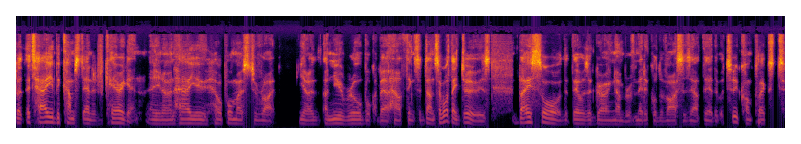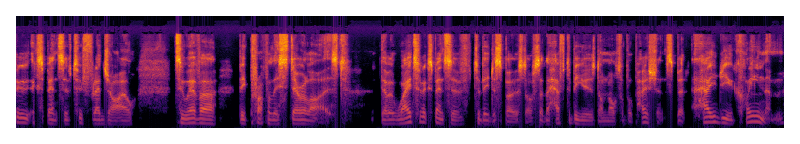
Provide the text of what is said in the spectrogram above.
but it's how you become standard of care again, you know, and how you help almost to write you know a new rule book about how things are done. So what they do is they saw that there was a growing number of medical devices out there that were too complex too expensive too fragile to ever be properly sterilized. They were way too expensive to be disposed of so they have to be used on multiple patients. But how do you clean them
